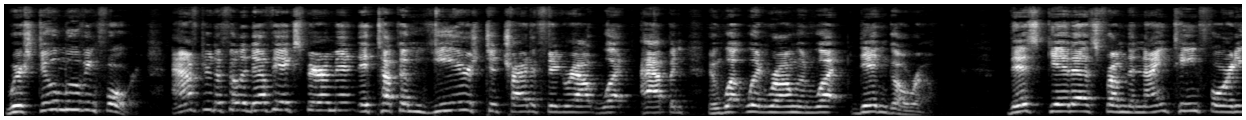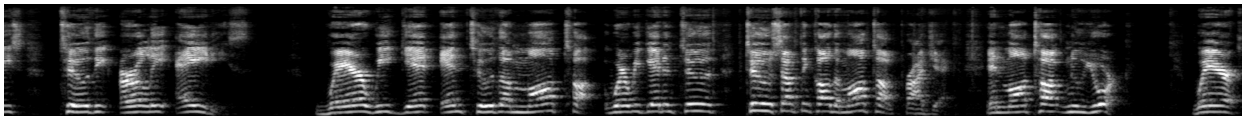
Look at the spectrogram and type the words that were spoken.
we're still moving forward. After the Philadelphia experiment, it took them years to try to figure out what happened and what went wrong and what didn't go wrong. This get us from the 1940s to the early 80s, where we get into the Montauk, where we get into to something called the Montauk Project in Montauk, New York, where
